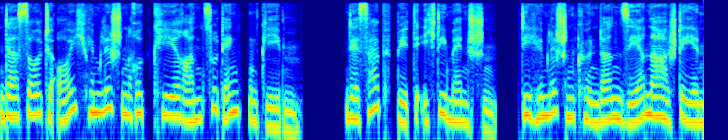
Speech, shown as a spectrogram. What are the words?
das sollte euch himmlischen Rückkehrern zu denken geben. Deshalb bitte ich die Menschen, die himmlischen Kündern sehr nahestehen,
